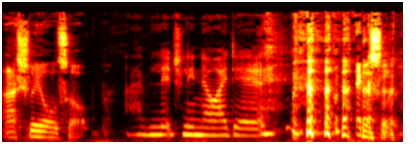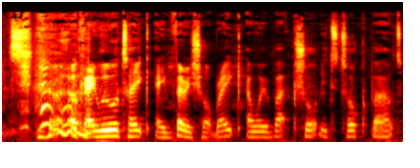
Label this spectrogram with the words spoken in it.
Ashleigh Allsopp. I have literally no idea. Excellent. okay, we will take a very short break and we'll be back shortly to talk about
